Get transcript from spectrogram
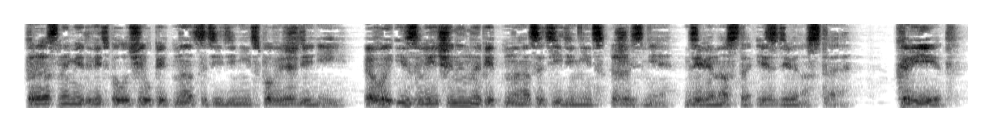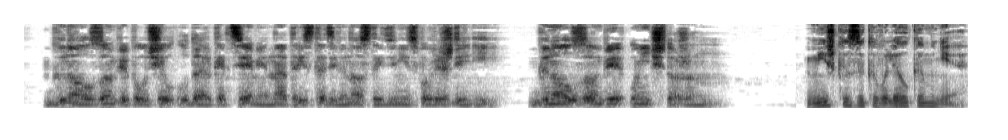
Красный медведь получил 15 единиц повреждений. Вы излечены на 15 единиц жизни. 90 из 90. Крит. Гнол-зомби получил удар когтями на 390 единиц повреждений. Гнол-зомби уничтожен. Мишка заковылял ко мне,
